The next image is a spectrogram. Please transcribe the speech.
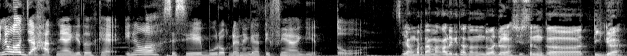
ini loh jahatnya gitu. Kayak ini loh sisi buruk dan negatifnya gitu. Yang pertama kali kita tonton itu adalah season ketiga.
